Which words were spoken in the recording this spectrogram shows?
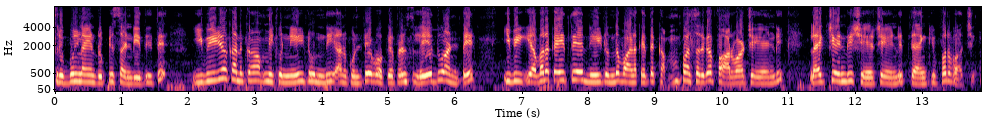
త్రిబుల్ నైన్ రూపీస్ అండి ఇది అయితే ఈ వీడియో కనుక మీకు నీట్ ఉంది అనుకుంటే ఓకే ఫ్రెండ్స్ లేదు అంటే ఇవి ఎవరికైతే నీట్ ఉందో వాళ్ళకైతే కంపల్సరీగా ఫార్వర్డ్ చేయండి. లైక్ చేయండి షేర్ చేయండి. Thank you for watching.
